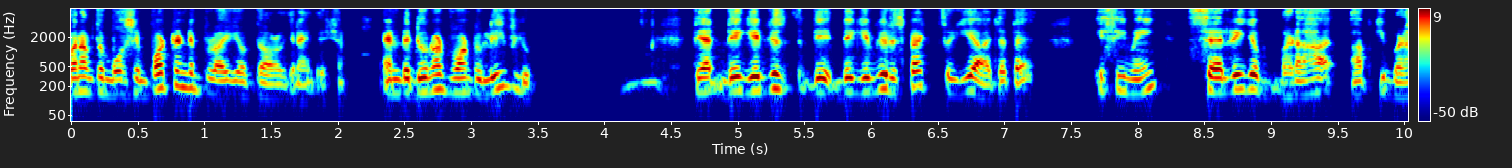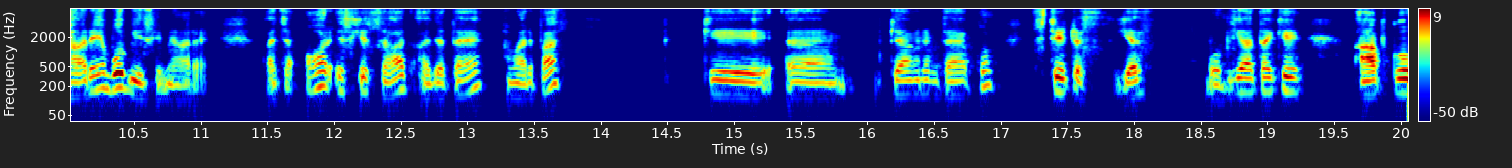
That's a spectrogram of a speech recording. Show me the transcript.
one of the most important employee of the organization and they do not want to leave you they are, they give you they, they give you respect so ye aa jata hai इसी में सैलरी जो बढ़ा आपकी बढ़ा रहे हैं वो भी इसी में आ रहा है अच्छा और इसके साथ आ जाता है हमारे पास कि क्या मैंने बताया आपको? स्टेटस यस वो भी आता है कि आपको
